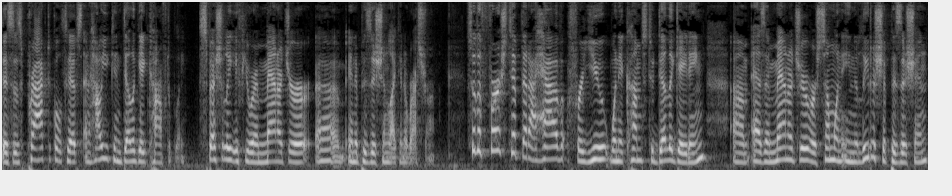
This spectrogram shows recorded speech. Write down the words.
this is practical tips and how you can delegate comfortably, especially if you're a manager um, in a position like in a restaurant. So, the first tip that I have for you when it comes to delegating um, as a manager or someone in a leadership position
